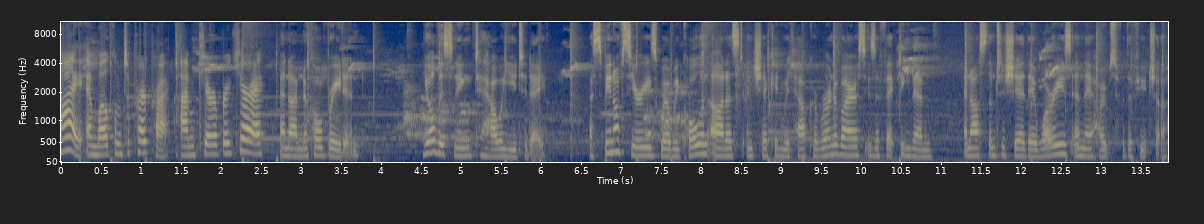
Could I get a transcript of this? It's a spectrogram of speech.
Hi, and welcome to ProPrac. I'm Kira Bricurek. And I'm Nicole Breeden. You're listening to How Are You Today, a spin off series where we call an artist and check in with how coronavirus is affecting them and ask them to share their worries and their hopes for the future.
